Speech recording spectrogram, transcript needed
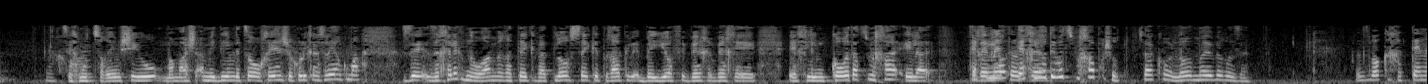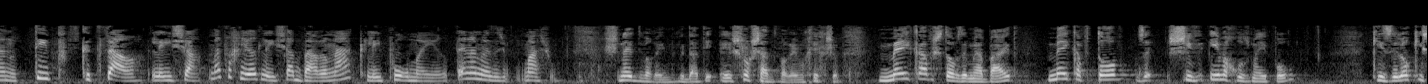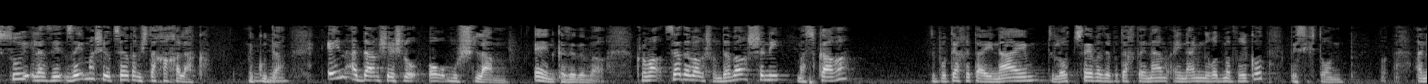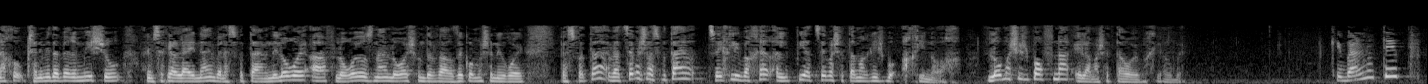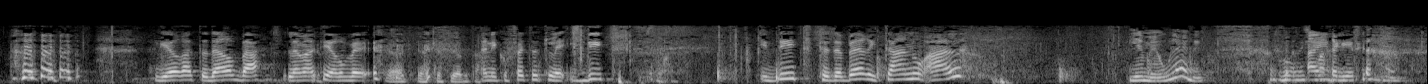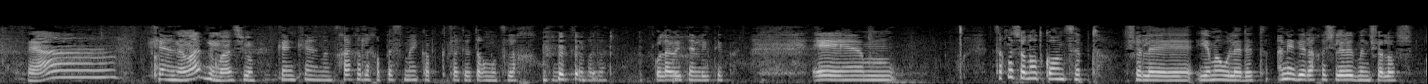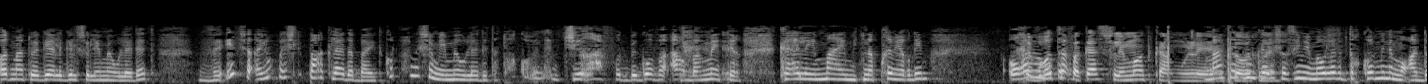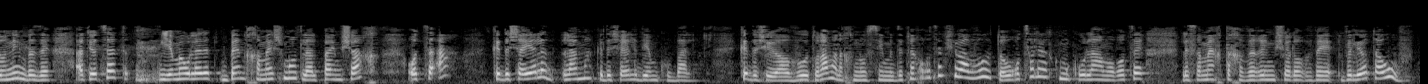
נכון. צריך מוצרים שיהיו ממש עמידים לצורך העניין, שיוכלו להיכנס לים. כלומר, זה, זה חלק נורא מרתק, ואת לא עוסקת רק ביופי ואיך, ואיך איך למכור את עצמך, אלא איך להיות, איך להיות עם עצמך פשוט. זה הכל, לא מעבר לזה. אז בוא ככה תן לנו טיפ קצר לאישה. מה צריך להיות לאישה בארנק לאיפור מהיר? תן לנו איזה משהו. שני דברים, לדעתי, אה, שלושה דברים, הכי חשוב. מייקאפ שטוב זה מהבית, מייקאפ טוב זה 70% מהאיפור. כי זה לא כיסוי, אלא זה, זה מה שיוצר את המשטח החלק. נקודה. Mm-hmm. אין אדם שיש לו אור מושלם, אין כזה דבר. כלומר, זה הדבר הראשון. דבר שני, מסקרה, זה פותח את העיניים, זה לא צבע, זה פותח את העיניים, העיניים נראות מבריקות, וספטון. אנחנו, כשאני מדבר עם מישהו, אני מסתכל על העיניים ועל השפתיים. אני לא רואה אף, לא רואה אוזניים, לא רואה שום דבר, זה כל מה שאני רואה. והשפתיים, והצבע של השפתיים צריך להיבחר על פי הצבע שאתה מרגיש בו הכי נוח. לא מה שיש באופנה, אלא מה שאתה אוהב הכי הרבה. קיבלנו טיפ. גיורא, תודה רבה, למדתי הרבה. אני קופצת לעידית. עידית תדבר איתנו על ימי הולדת. מה נשמע חגית? כן, למדנו משהו. כן, כן, אני צריכה ללכת לחפש מייקאפ קצת יותר מוצלח. אולי הוא ייתן לי טיפ. אמ, צריך לשנות קונספט. של אה, ימי הולדת. אני אגיד לך, יש לי ילד בן שלוש, עוד מעט הוא יגיע לגיל של ימי הולדת, ואי אפשר, היום יש לי פארק ליד הבית, כל פעם יש שם ימי הולדת, את רואה כל מיני ג'ירפות בגובה ארבע מטר, כאלה עם מים, מתנפחים, יורדים. חברות הפקה שלמות קמו מה אתה יש לצורך גם כאלה זה. שעושים ימי הולדת בתוך כל מיני מועדונים וזה. את יוצאת ימי הולדת בין 500 ל-2,000 ש"ח, הוצאה, כדי שהילד, למה? כדי שהילד יהיה מקובל. כדי שיאהבו אותו. למה אנחנו עושים את זה? כי אנחנו רוצים שיאהבו אותו. הוא רוצה להיות כמו כולם, הוא רוצה לשמח את החברים שלו ולהיות אהוב.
